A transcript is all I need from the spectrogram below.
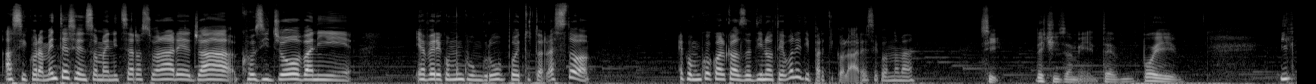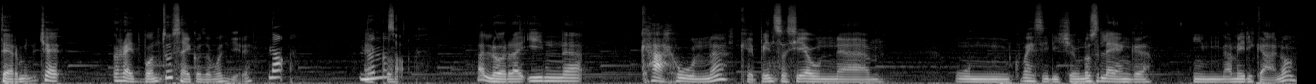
Ha sicuramente senso, ma iniziare a suonare già così giovani e avere comunque un gruppo e tutto il resto è comunque qualcosa di notevole e di particolare, secondo me. Sì, decisamente. Poi il termine, cioè Redbone, tu sai cosa vuol dire? No, non Ecco. lo so. Allora, in Kahun, che penso sia un, ehm, un come si dice, uno slang in americano,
